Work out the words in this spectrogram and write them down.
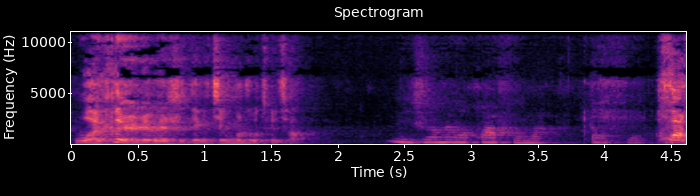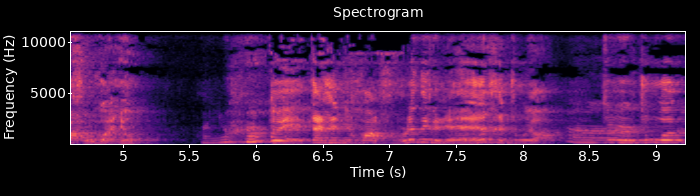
我个人认为是那个经不住推敲。你说那个画符吗？道符画符管用，管用？对，但是你画符的那个人很重要。嗯就是中国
